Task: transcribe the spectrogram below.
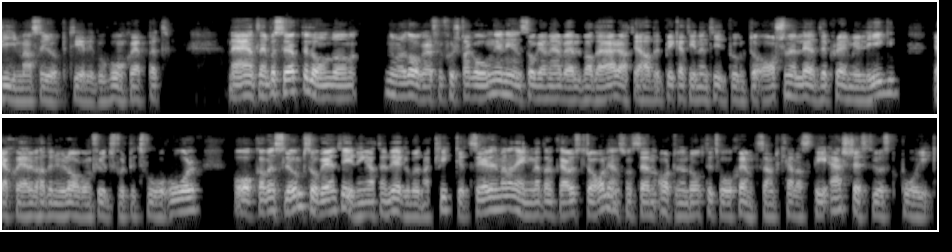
beama sig upp till Livogonskeppet. När jag äntligen besökte London några dagar för första gången insåg jag när jag väl var där att jag hade prickat in en tidpunkt då Arsenal ledde Premier League. Jag själv hade nu lagom fyllt 42 år och av en slump såg jag i en tidning att den regelbundna cricketserien mellan England och Australien som sedan 1882 skämtsamt kallas The Ashes just pågick.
